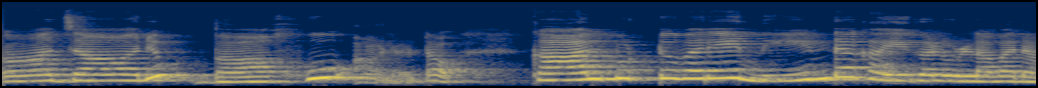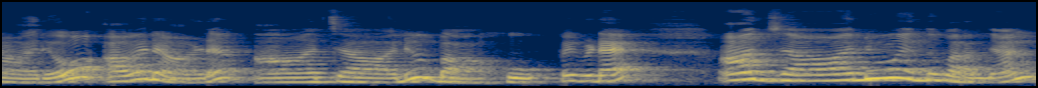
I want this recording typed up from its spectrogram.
ആചാനു ബാഹു ആണ് കേട്ടോ. കാൽമുട്ടുവരെ നീണ്ട കൈകളുള്ളവനാരോ അവനാണ് ആചാനു ബാഹു. അപ്പൊ ഇവിടെ ആ ജാനു എന്ന് പറഞ്ഞാൽ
